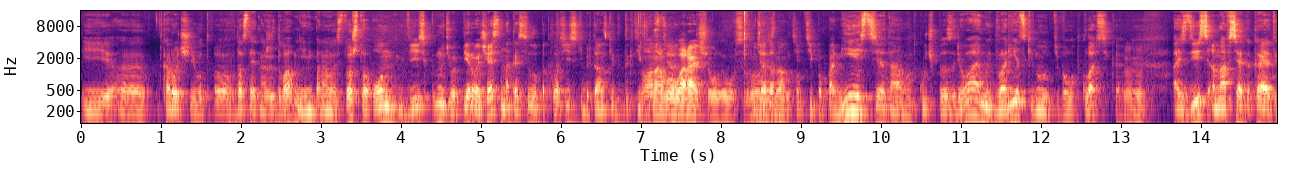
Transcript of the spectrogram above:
И, э, короче, вот э, в «Достать ножи 2» мне не понравилось то, что он весь, ну, типа, первая часть, она косила под классический британский детектив. Но она То есть, выворачивала его все у равно тебя там, наизнанку. ти- типа, поместье, там, вот, куча подозреваемых, дворецкий, ну, типа, вот, классика. Мгм. А здесь она вся какая-то,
